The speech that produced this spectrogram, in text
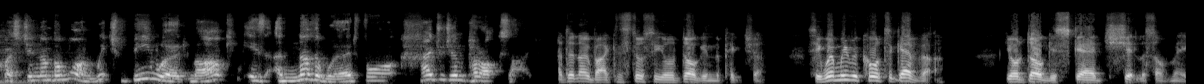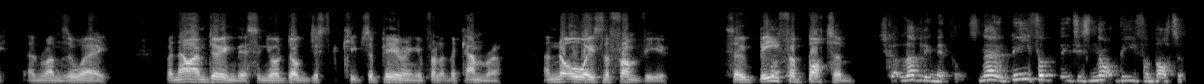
Question number one Which B word, Mark, is another word for hydrogen peroxide? I don't know, but I can still see your dog in the picture. See, when we record together, your dog is scared shitless of me and runs away. But now I'm doing this, and your dog just keeps appearing in front of the camera and not always the front view. So B for bottom. She's got lovely nipples. No, B for it is not B for bottom.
